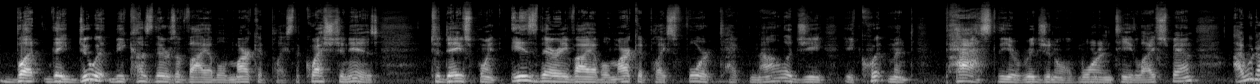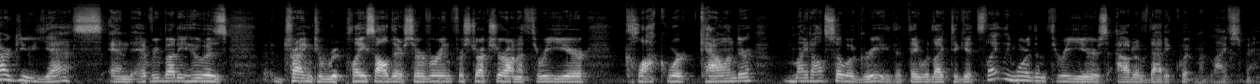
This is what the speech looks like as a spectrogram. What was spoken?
But they do it because there's a viable marketplace. The question is, to Dave's point, is there a viable marketplace for technology equipment past the original warranty lifespan? I would argue yes. And everybody who is trying to replace all their server infrastructure on a three year clockwork calendar might also agree that they would like to get slightly more than three years out of that equipment lifespan.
